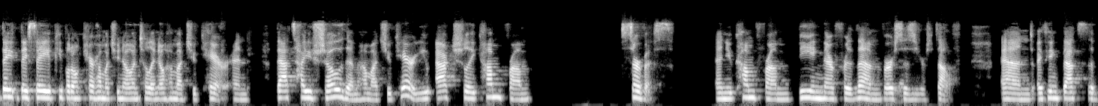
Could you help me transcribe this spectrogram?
they they say people don't care how much you know until they know how much you care and that's how you show them how much you care. You actually come from service and you come from being there for them versus yourself. And i think that's the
